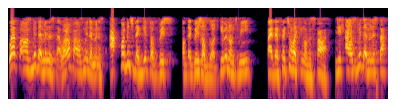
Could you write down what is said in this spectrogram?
Wherefore I was made a minister, whereof I was made a minister, according to the gift of grace of the grace of God, given unto me by the effectual working of his power. He says, I was made a minister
